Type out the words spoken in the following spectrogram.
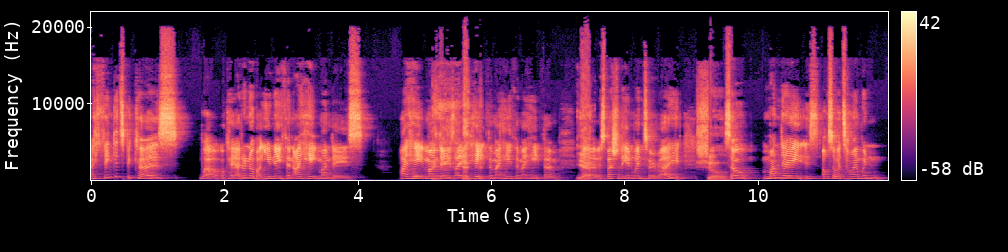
I think it's because, well, okay, I don't know about you, Nathan. I hate Mondays. I hate Mondays. I hate them. I hate them. I hate them. Yeah. Uh, especially in winter, right? Sure. So Monday is also a time when,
